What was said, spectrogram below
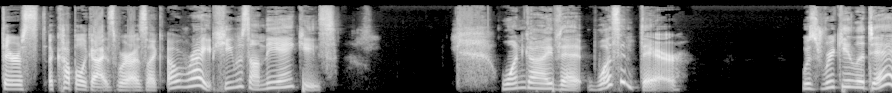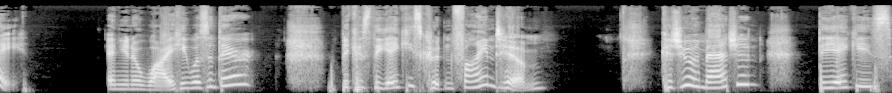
there's a couple of guys where I was like, "Oh right, he was on the Yankees." One guy that wasn't there was Ricky Ledee. And you know why he wasn't there? Because the Yankees couldn't find him. Could you imagine the Yankees?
